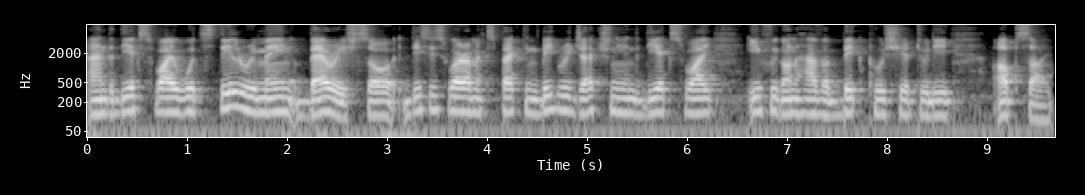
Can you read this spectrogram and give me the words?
And the DXY would still remain bearish. So this is where I'm expecting big rejection in the DXY if we're gonna have a big push here to the upside.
